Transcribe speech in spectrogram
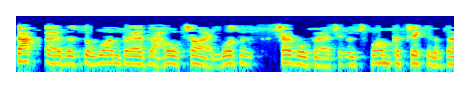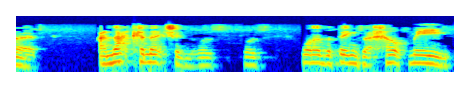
that bird was the one bird the whole time. It wasn't several birds. It was one particular bird. And that connection was, was one of the things that helped me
